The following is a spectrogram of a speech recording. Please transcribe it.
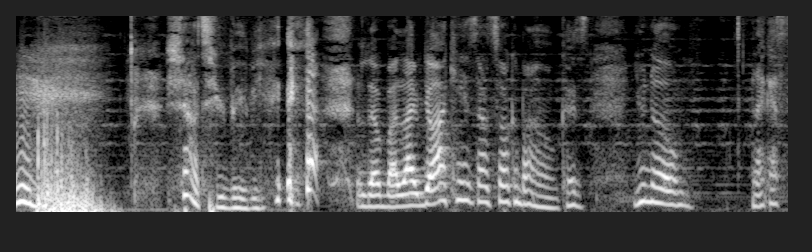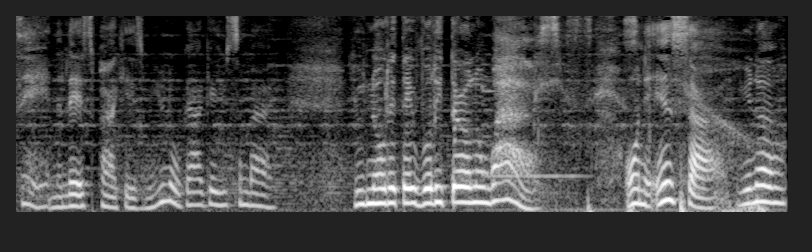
Shout out to you, baby. Love my life. Yo, I can't stop talking about him because, you know, like I said in the last podcast, when you know God gave you somebody, you know that they really thorough and wise on the inside, you know.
